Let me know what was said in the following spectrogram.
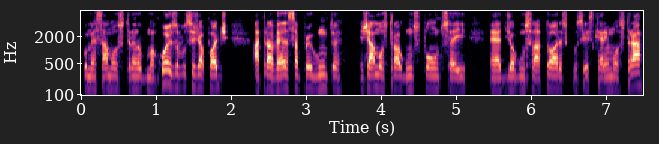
começar mostrando alguma coisa ou você já pode, através dessa pergunta, já mostrar alguns pontos aí é, de alguns relatórios que vocês querem mostrar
